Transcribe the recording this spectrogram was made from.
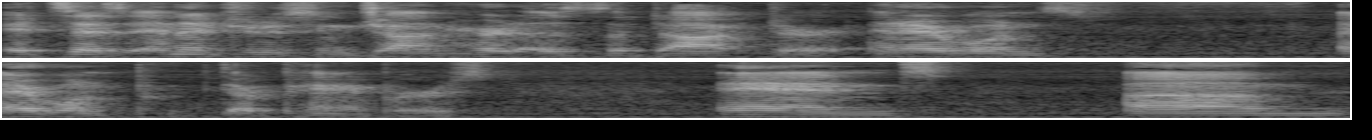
it says and introducing John Hurt as the doctor, and everyone's everyone pooped their pampers, and um,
